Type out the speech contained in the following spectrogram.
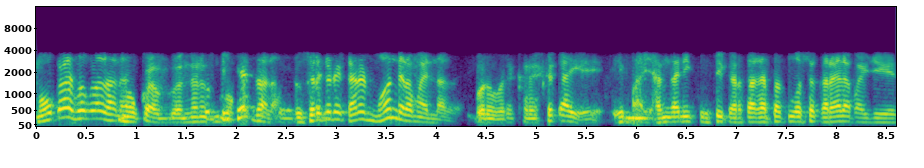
मोकळा सोकळा झाला. मोकळा बंधन तिथेच झाला. दुसरीकडे कारण मन रमायला लागलं. बरोबर आहे खरं काय हे बाह्यांगाने कृती करता करता तू असं करायला पाहिजे.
